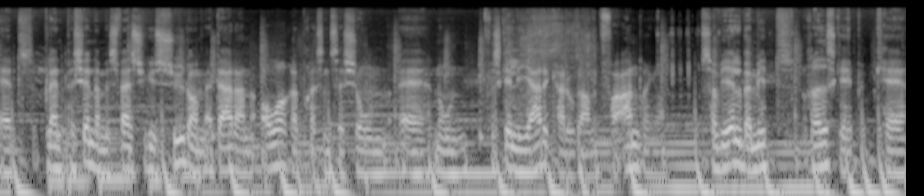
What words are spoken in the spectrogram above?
at blandt patienter med svær psykisk sygdom, at der er der en overrepræsentation af nogle forskellige hjertekardiogram-forandringer. Så ved hjælp af mit redskab kan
